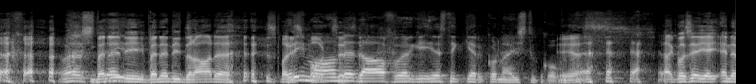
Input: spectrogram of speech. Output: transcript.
Was binne die binne die drade is maar die maande daarvoor die eerste keer kon huis toe kom. Yes. Ek wil sê jy en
